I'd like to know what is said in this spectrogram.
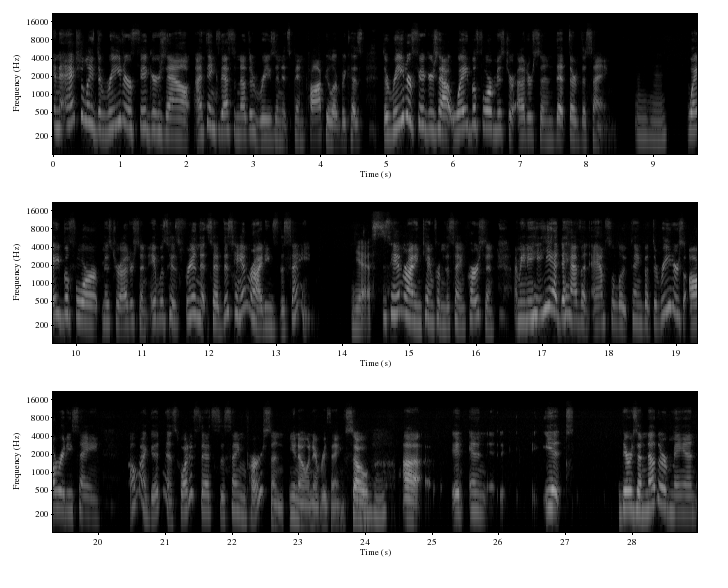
And actually, the reader figures out, I think that's another reason it's been popular because the reader figures out way before Mr. Utterson that they're the same. mhm. way before Mr. Utterson, it was his friend that said this handwriting's the same. Yes. His handwriting came from the same person. I mean, he, he had to have an absolute thing, but the reader's already saying, "Oh my goodness, what if that's the same person?" You know, and everything. So, Mm-hmm. uh, it and it. There's another man,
